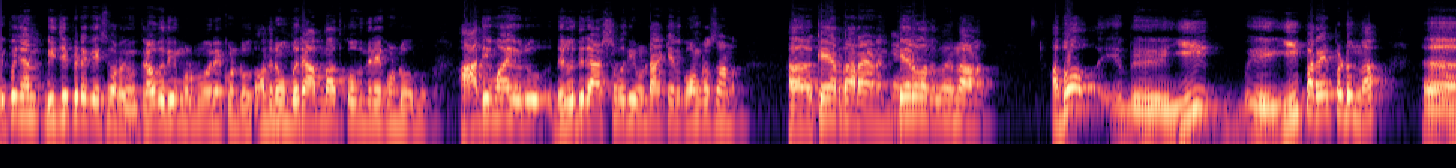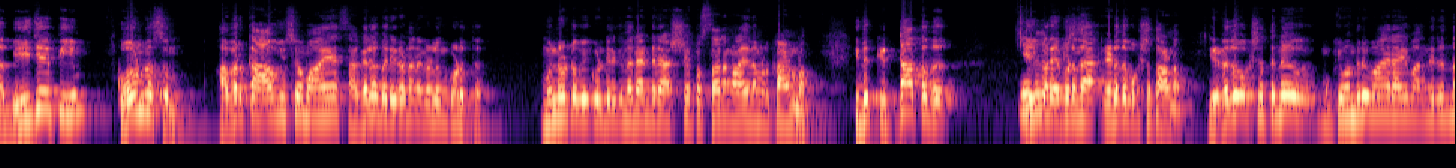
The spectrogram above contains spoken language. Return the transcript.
ഇപ്പൊ ഞാൻ ബി ജെ പിയുടെ കേസ് പറഞ്ഞു. ദ്രൗപദി മുർമുവിനെ കൊണ്ടുവന്നു. അതിനു മുമ്പ് രാംനാഥ് കോവിന്ദിനെ കൊണ്ടുവന്നു. ആദ്യമായി ഒരു ദളിത് രാഷ്ട്രപതി ഉണ്ടാക്കിയത് കോൺഗ്രസ് ആണ് കെ ആർ നാരായണൻ കേരളത്തിൽ നിന്നാണ്. അപ്പോ ഈ ഈ പറയപ്പെടുന്ന ബി ജെ പിയും കോൺഗ്രസും അവർക്ക് ആവശ്യമായ സകല പരിഗണനകളും കൊടുത്ത് മുന്നോട്ട് പോയിക്കൊണ്ടിരിക്കുന്ന രണ്ട് രാഷ്ട്രീയ പ്രസ്ഥാനങ്ങളായി നമ്മൾ കാണണം. ഇത് കിട്ടാത്തത് ഈ പറയപ്പെടുന്ന ഇടതുപക്ഷത്താണ്. ഇടതുപക്ഷത്തിന് മുഖ്യമന്ത്രിമാരായി വന്നിരുന്ന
